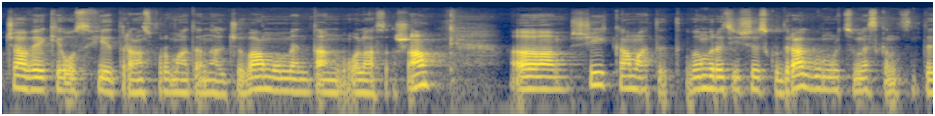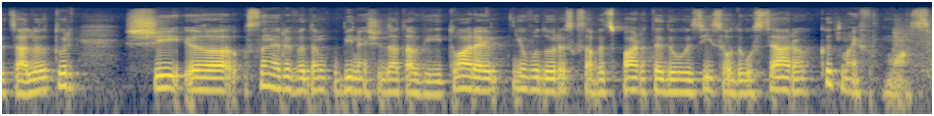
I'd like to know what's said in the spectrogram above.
cea veche o să fie transformată în altceva, momentan o las așa. Uh, și cam atât. Vă îmbrățișez cu drag, vă mulțumesc că sunteți alături și uh, să ne revedem cu bine și data viitoare. Eu vă doresc să aveți parte de o zi sau de o seară cât mai frumoasă.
